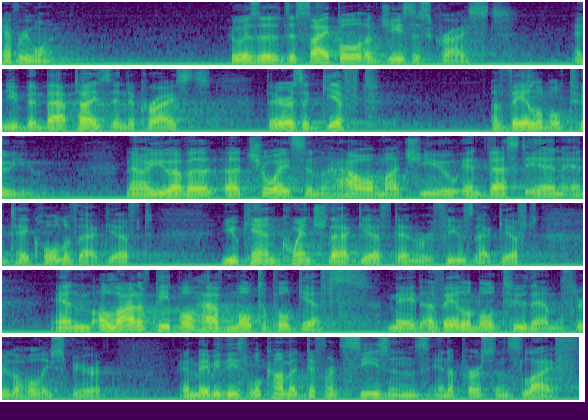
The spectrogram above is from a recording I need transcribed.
Everyone who is a disciple of Jesus Christ and you've been baptized into Christ, there is a gift available to you. Now, you have a, a, choice in how much you invest in and take hold of that gift. You can quench that gift and refuse that gift. And a lot of people have multiple gifts made available to them through the Holy Spirit. And maybe these will come at different seasons in a person's life.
